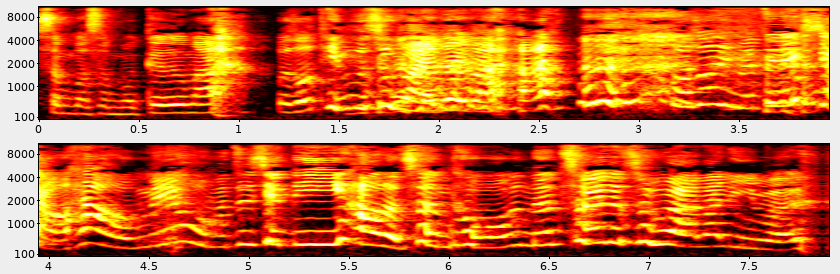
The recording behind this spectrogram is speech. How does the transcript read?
什么什么歌吗？我说听不出来对吧？我说你们这些小号没有我们这些第一号的衬托，能吹得出来吗？你们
